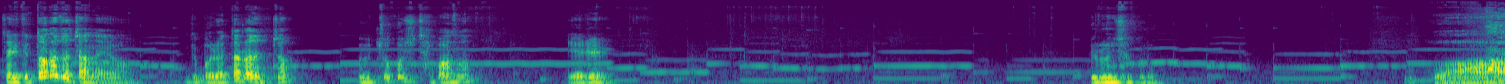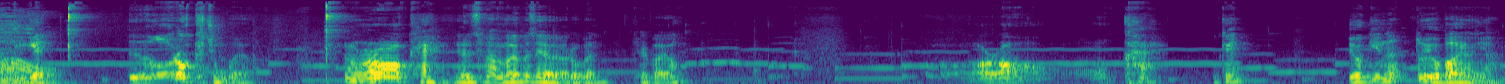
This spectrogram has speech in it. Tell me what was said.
자 이렇게 떨어졌잖아요. 이렇게 머리가 떨어졌죠? 이거 조금씩 잡아서 얘를 이런 식으로. 와 이게 이렇게 준 거예요. 이렇게. 연습 한번 해보세요 여러분. 잘 봐요. 이렇게. 오케이? 여기는 또 요 방향이야.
